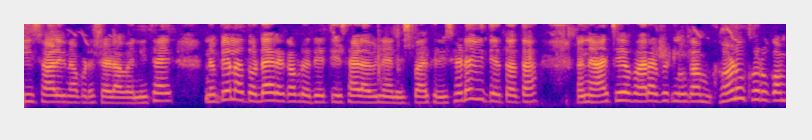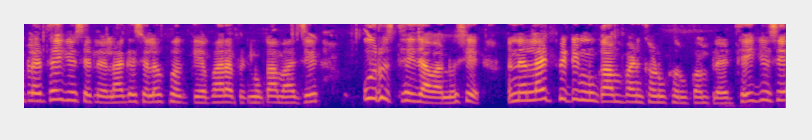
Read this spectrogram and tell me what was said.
એ સાળીને આપણે ચડાવવાની થાય. અને પેલા તો ડાયરેક્ટ આપણે રેતી સાળાવીને એની પાથરી ચડાવી દેતા હતા. અને આજે પારાપીટનું કામ ઘણું ખરું કમ્પ્લીટ થઈ ગયું છે, એટલે લાગે છે લગભગ કે પારાપીટનું કામ આજે પૂરું જ થઈ જવાનું છે. અને લાઇટ ફિટિંગનું કામ પણ ઘણું ખરું કમ્પ્લીટ થઈ ગયું છે.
